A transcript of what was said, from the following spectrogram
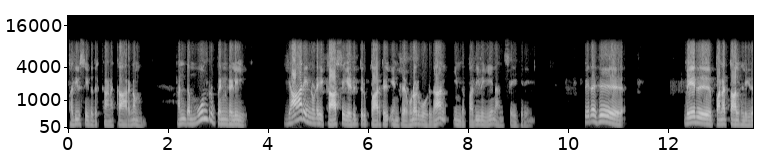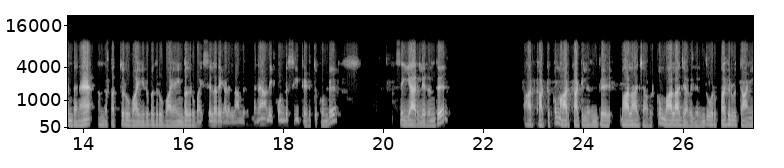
பதிவு செய்வதற்கான காரணம் அந்த மூன்று பெண்களில் யார் என்னுடைய காசை எடுத்திருப்பார்கள் என்ற உணர்வோடு தான் இந்த பதிவையே நான் செய்கிறேன். பிறகு வேறு பணத்தாள்கள் இருந்தன. அந்த பத்து ரூபாய் இருபது ரூபாய் ஐம்பது ரூபாய் சில்லறைகள் எல்லாம் இருந்தன. அதை கொண்டு சீட் எடுத்துக்கொண்டு செய்யாறிலிருந்து ஆற்காட்டுக்கும் ஆற்காட்டிலிருந்து பாலாஜாவிற்கும் பாலாஜாவிலிருந்து ஒரு பகிர்வு தாணி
